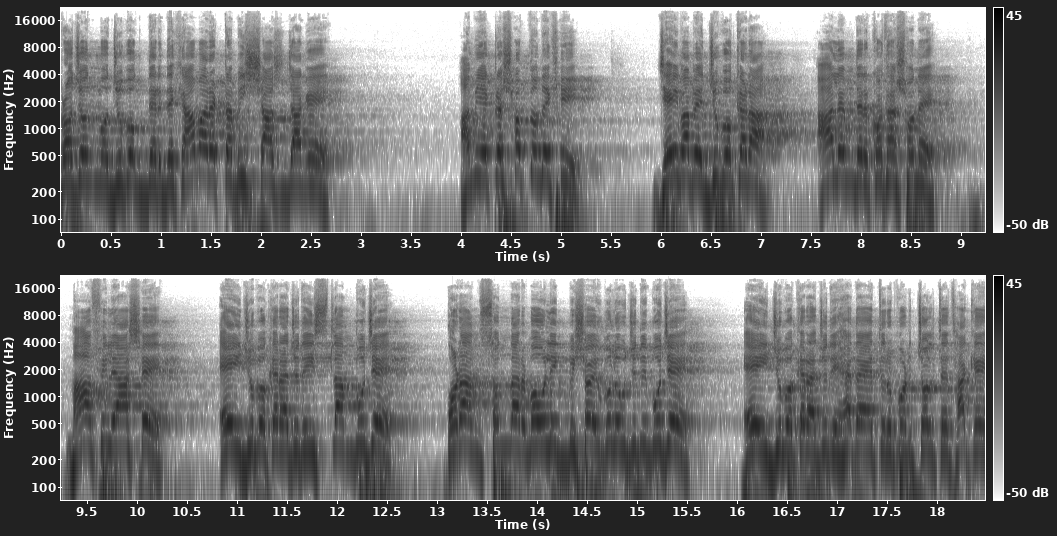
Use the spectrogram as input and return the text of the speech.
প্রজন্ম যুবকদের দেখে আমার একটা বিশ্বাস জাগে। আমি একটা স্বপ্ন দেখি, যেইভাবে যুবকেরা, আলেমদের কথা শোনে, মাহফিলে আসে, এই যুবকেরা যদি ইসলাম বুঝে, কোরআন সন্ন্যার মৌলিক বিষয়গুলো যদি বুঝে, এই যুবকেরা যদি হেদায়েতের উপর চলতে থাকে,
